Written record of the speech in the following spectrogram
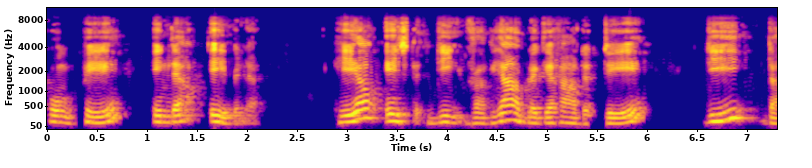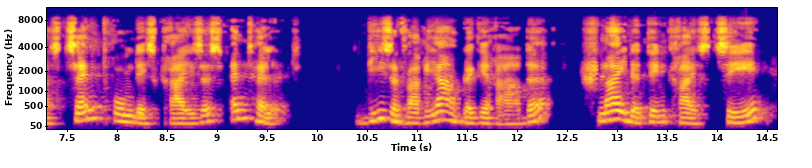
Punkt P in der Ebene. Hier ist die Variable Gerade d, die das Zentrum des Kreises enthält. Diese Variable Gerade schneidet den Kreis C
